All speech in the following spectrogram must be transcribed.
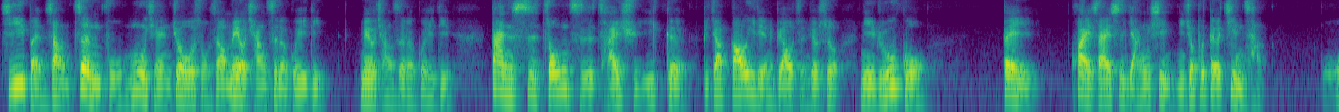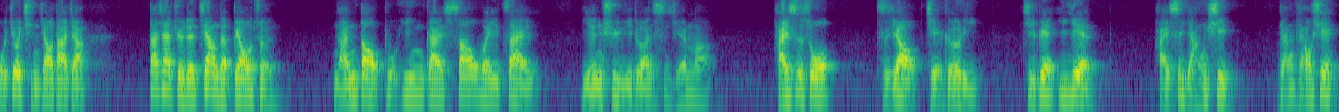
基本上政府目前就我所知道没有强制的规定，没有强制的规定。但是中职采取一个比较高一点的标准，就是说你如果被快筛是阳性，你就不得进场。我就请教大家，大家觉得这样的标准难道不应该稍微再延续一段时间吗？还是说只要解隔离，即便一验还是阳性，两条线？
